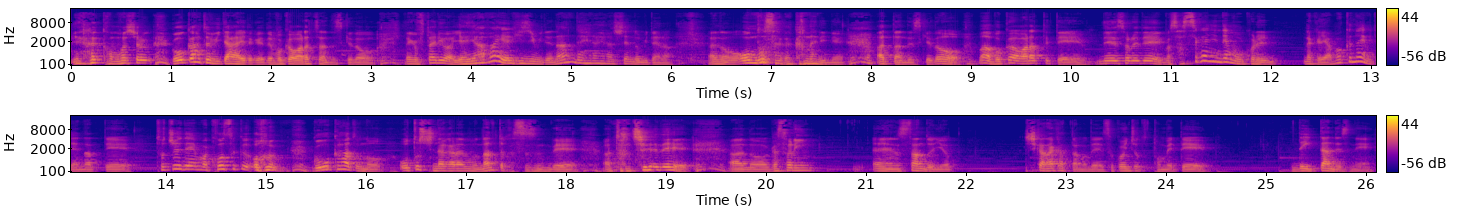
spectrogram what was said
いやなんか面白いゴーカート見たいとか言って僕は笑ってたんですけどなんか2人はいややばいよひじみたいななんでヘラヘラしてんのみたいなあの温度差がかなりねあったんですけどまあ僕は笑っててでそれでさすがにでもこれなんかやばくない？みたいになって途中でまあ高速を ゴーカートの音しながらもなんとか進んで途中であのガソリン、スタンドによしかなかったのでそこにちょっと止めてで行ったんですね。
